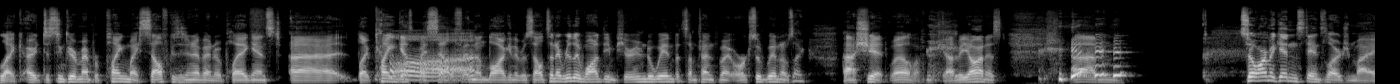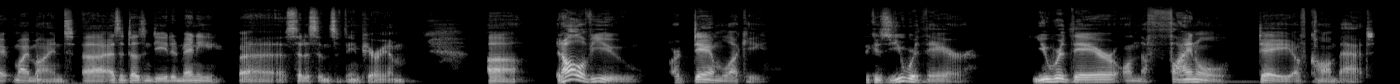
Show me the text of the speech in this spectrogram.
like I distinctly remember playing myself because I didn't have anyone to play against. Uh, like playing against myself and then logging the results. And I really wanted the Imperium to win, but sometimes my orcs would win. I was like, ah, shit. Well, got to be honest. Um, so Armageddon stands large in my my mind, uh, as it does indeed in many uh, citizens of the Imperium. Uh, and all of you are damn lucky because you were there. You were there on the final day of combat.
